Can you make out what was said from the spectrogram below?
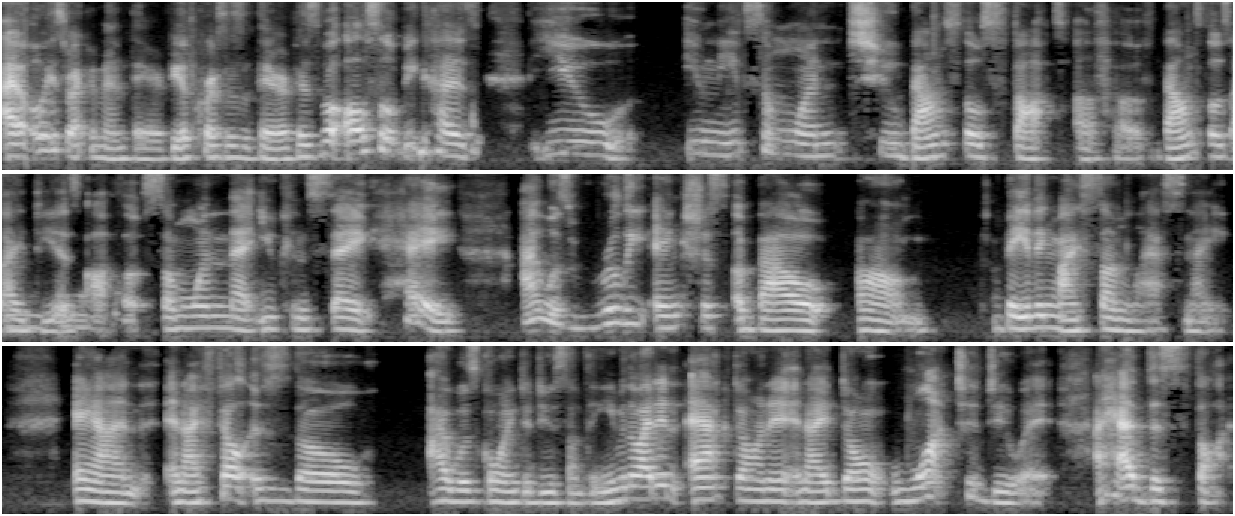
I always recommend therapy, of course, as a therapist, but also because you you need someone to bounce those thoughts off of, bounce those ideas mm-hmm. off of, someone that you can say, "Hey, I was really anxious about um, bathing my son last night, and and I felt as though I was going to do something, even though I didn't act on it and I don't want to do it. I had this thought,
